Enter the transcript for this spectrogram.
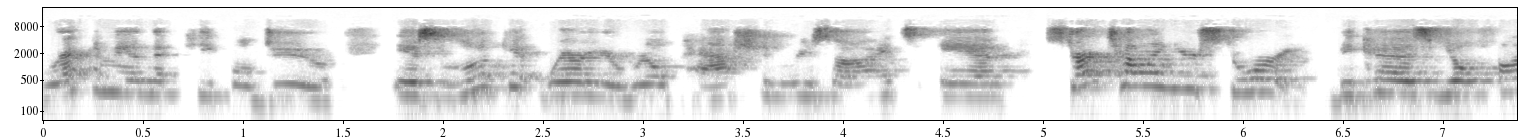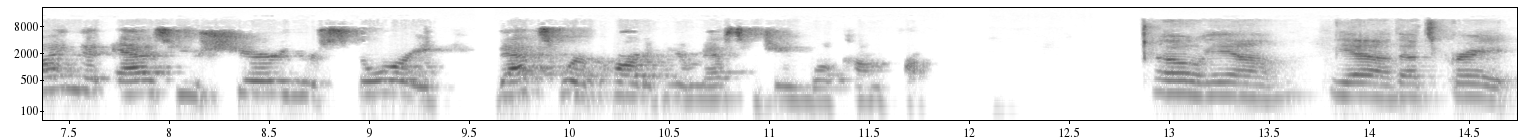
recommend that people do is look at where your real passion resides and start telling your story because you'll find that as you share your story, that's where part of your messaging will come from. Oh, yeah. Yeah, that's great.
